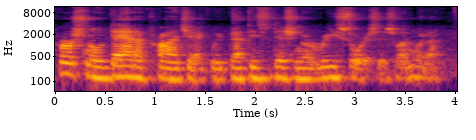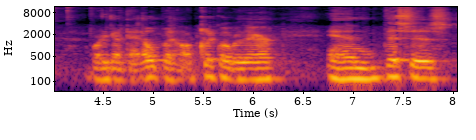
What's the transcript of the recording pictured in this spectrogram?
Personal Data Project. We've got these additional resources. So I'm gonna, I've already got that open. I'll click over there. And this is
